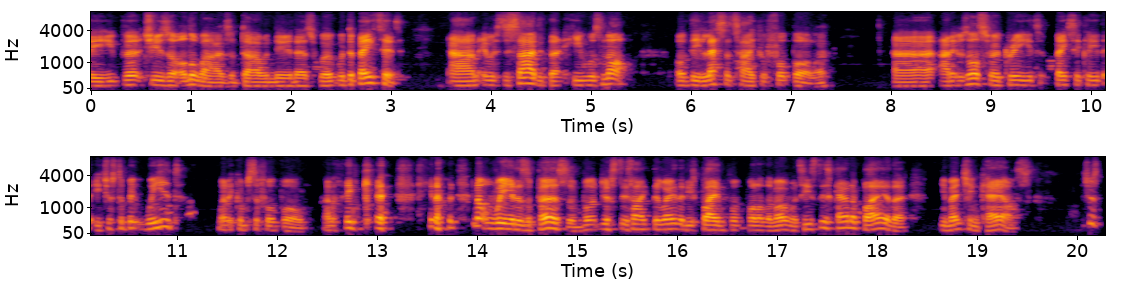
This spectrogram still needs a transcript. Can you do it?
the virtues or otherwise of Darwin Nunez were, were debated. And it was decided that he was not of the lesser type of footballer. Uh, and it was also agreed basically that he's just a bit weird when it comes to football. And I think, you know, not weird as a person, but just it's like the way that he's playing football at the moment. He's this kind of player that you mentioned chaos. Just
